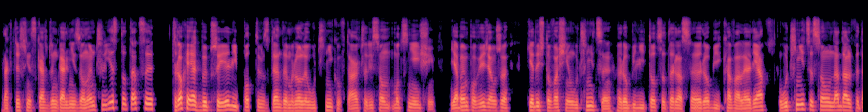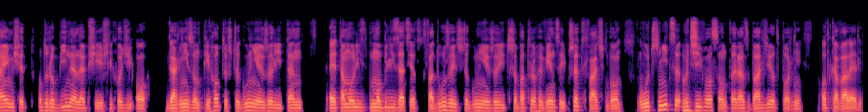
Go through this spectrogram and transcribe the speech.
praktycznie z każdym garnizonem, czyli jest to tacy trochę jakby przejęli pod tym względem rolę łuczników, tak? Czyli są mocniejsi. Ja bym powiedział, że kiedyś to właśnie łucznicy robili to, co teraz robi kawaleria. Łucznicy są nadal, wydaje mi się, odrobinę lepsi, jeśli chodzi o garnizon piechoty, szczególnie jeżeli ten, e, ta mobilizacja trwa dłużej, szczególnie jeżeli trzeba trochę więcej przetrwać, bo łucznicy o dziwo są teraz bardziej odporni od kawalerii.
